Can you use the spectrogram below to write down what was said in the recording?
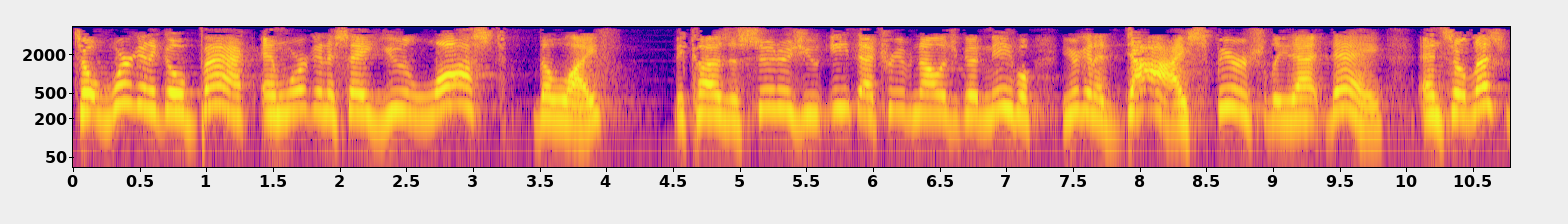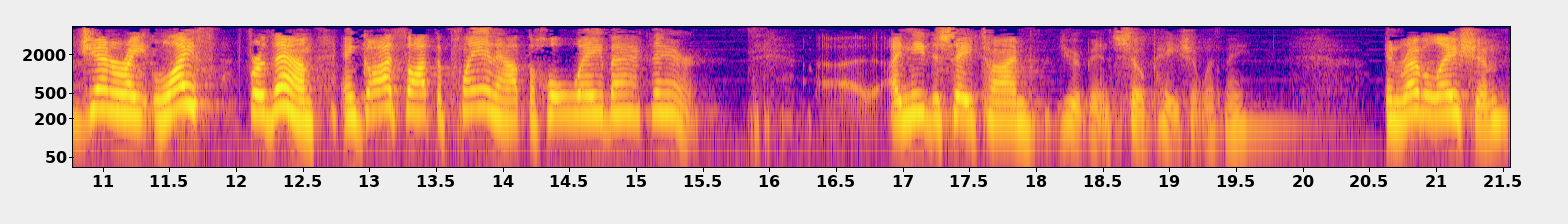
So we're going to go back and we're going to say, you lost the life because as soon as you eat that tree of knowledge of good and evil, you're going to die spiritually that day. And so let's generate life for them. And God thought the plan out the whole way back there. Uh, I need to save time. You've been so patient with me. In Revelation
